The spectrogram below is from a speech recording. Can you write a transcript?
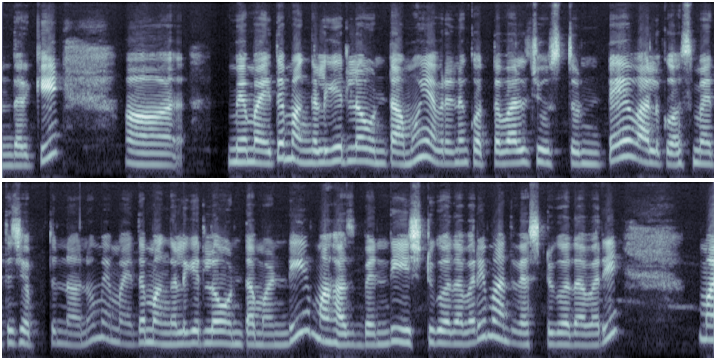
అందరికీ. మేమైతే మంగళగిరిలో ఉంటాము. ఎవరైనా కొత్త వాళ్ళు చూస్తుంటే వాళ్ళ కోసం అయితే చెప్తున్నాను. మేమైతే మంగళగిరిలో ఉంటామండి. మా హస్బెండ్ ఈస్ట్ గోదావరి మాది వెస్ట్ గోదావరి. మా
